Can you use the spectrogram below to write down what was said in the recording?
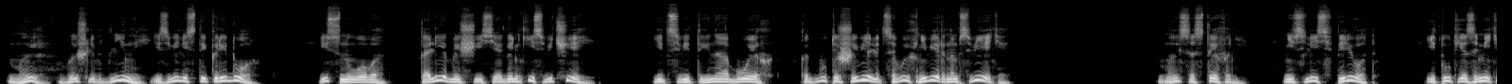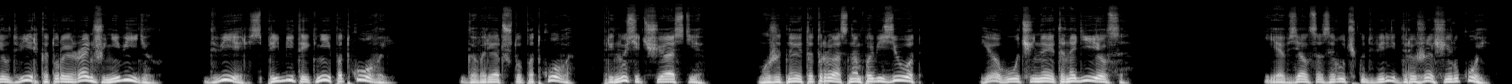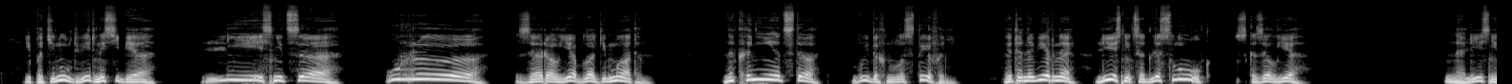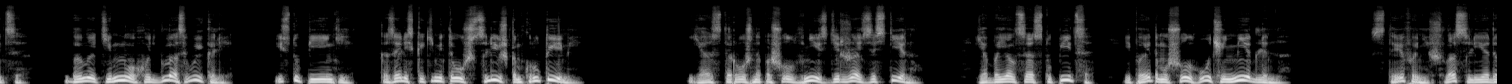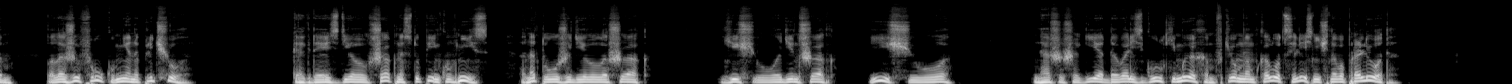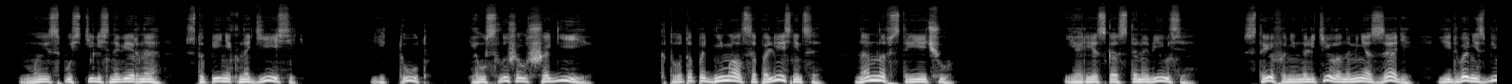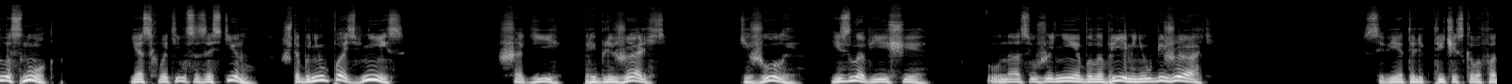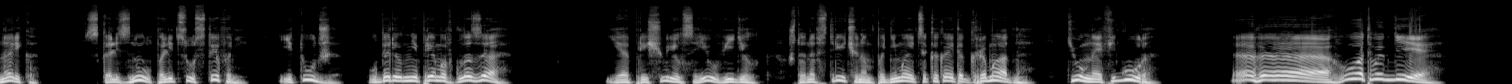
Мы вышли в длинный извилистый коридор, и снова колеблющиеся огоньки свечей, и цветы на обоях, как будто шевелятся в их неверном свете. Мы со Стефани неслись вперед, и тут я заметил дверь, которую раньше не видел. Дверь с прибитой к ней подковой. Говорят, что подкова приносит счастье. Может, на этот раз нам повезет. Я очень на это надеялся. Я взялся за ручку двери дрожащей рукой и потянул дверь на себя. «Лестница! Ура!» — заорал я благим матом. «Наконец-то!» — выдохнула Стефани. «Это, наверное, лестница для слуг», — сказал я. На лестнице было темно, хоть глаз выколи, и ступеньки казались какими-то уж слишком крутыми. Я осторожно пошел вниз, держась за стену. Я боялся оступиться и поэтому шел очень медленно. Стефани шла следом, положив руку мне на плечо. Когда я сделал шаг на ступеньку вниз, она тоже делала шаг. Еще один шаг и еще. Наши шаги отдавались гулким эхом в темном колодце лестничного пролета. Мы спустились, наверное, ступенек на десять. И тут я услышал шаги. Кто-то поднимался по лестнице нам навстречу. Я резко остановился. Стефани налетела на меня сзади и едва не сбила с ног. Я схватился за стену, чтобы не упасть вниз. Шаги приближались. Тяжелые и зловещие. У нас уже не было времени убежать. Свет электрического фонарика скользнул по лицу Стефани и тут же ударил мне прямо в глаза. Я прищурился и увидел, что навстречу нам поднимается какая-то громадная, темная фигура. «Ага, вот вы где!»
